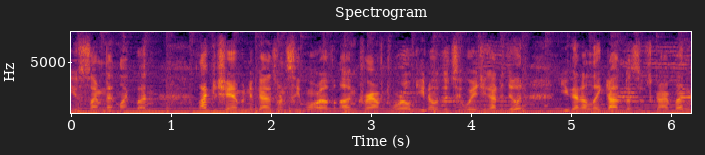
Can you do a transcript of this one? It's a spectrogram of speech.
you slam that like button like the and if you guys want to see more of Uncraft World, you know the two ways you got to do it. You got to link out the subscribe button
